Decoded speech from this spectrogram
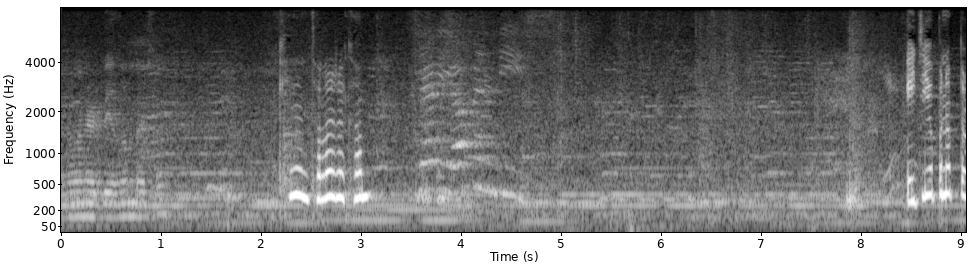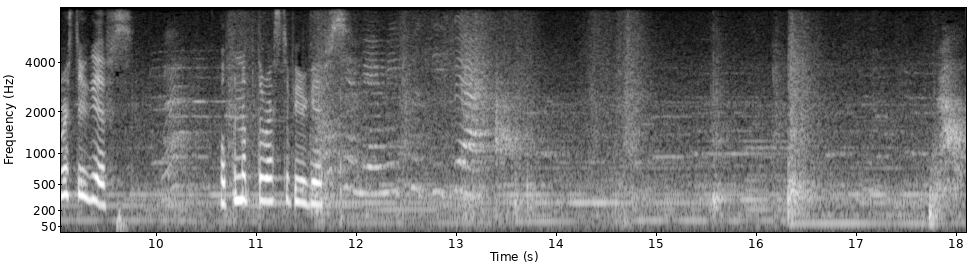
I want her to be alone by herself. Okay, then tell her to come. Daddy, open these. AG, open up the rest of your gifts. What? Open up the rest of your gifts. Okay, Mammy, put these back. Ow.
